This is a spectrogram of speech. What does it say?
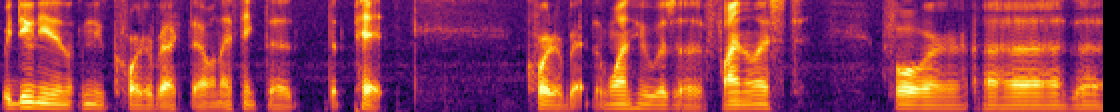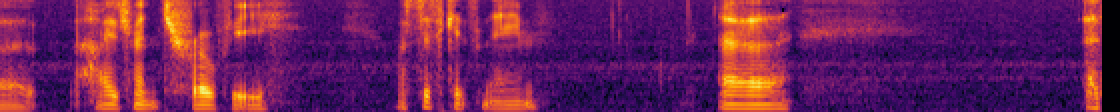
We do need a new quarterback though, and I think the the Pitt quarterback, the one who was a finalist for uh, the Heisman Trophy what's this kid's name? Uh, th-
